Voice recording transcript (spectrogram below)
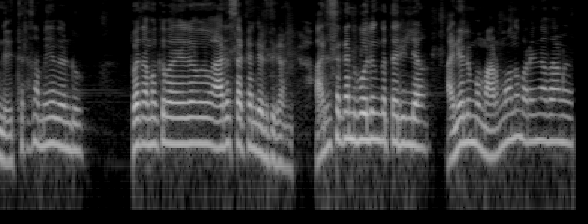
ഉണ്ട് ഇത്ര സമയം വേണ്ടു. ഇപ്പോൾ നമുക്ക് അര സെക്കൻഡ് എടുത്ത് കാണും. അര സെക്കൻഡ് പോലും തരില്ല. അതിനും മർമ്മം എന്ന് പറയുന്നതാണ്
